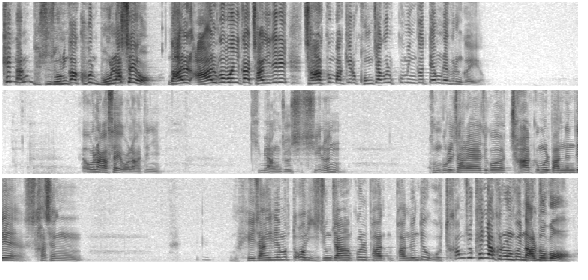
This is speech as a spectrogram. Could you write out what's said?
그 나는 무슨 소린가 그걸 몰랐어요. 날 알고 보니까 자기들이 장학금 받기로 공작을 꾸민 것 때문에 그런 거예요. 올라갔어요. 올라갔더니 김양주 씨는 공부를 잘해가지고 장학금을 받는데 사생 회장이 되면 또 이중장학금을 받, 받는데 어떻게 하면 좋겠냐 그러는 거예요. 날 보고.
